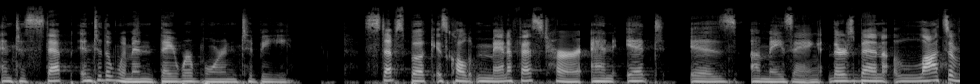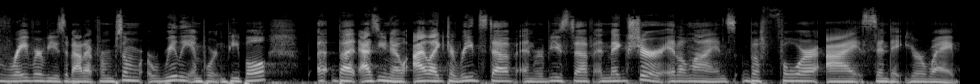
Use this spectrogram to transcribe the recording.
and to step into the women they were born to be. Steph's book is called Manifest Her, and it is amazing. There's been lots of rave reviews about it from some really important people. Uh, but as you know, I like to read stuff and review stuff and make sure it aligns before I send it your way.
